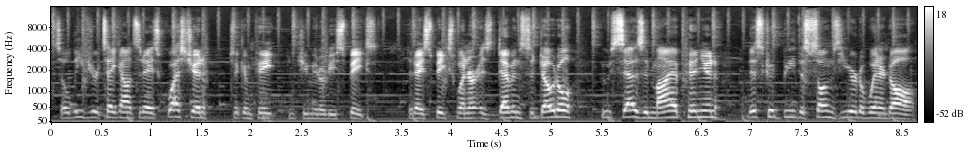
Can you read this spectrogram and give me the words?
so leave your take on today's question to compete in Community Speaks. Today's Speaks winner is Devin Sedodal, who says, in my opinion, this could be the Suns' year to win it all.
